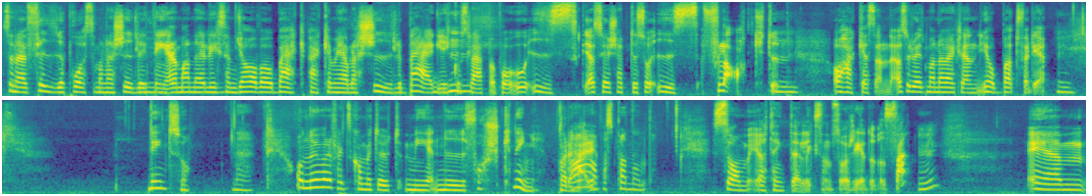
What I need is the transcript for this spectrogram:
sådana här friopåsar man har kyligt Mm. ner. Och man är liksom, jag var och backpackade med jävla kylbag gick och släpade på. Och is, alltså jag köpte så isflak typ. Mm. Och hackade sönder. Alltså du vet man har verkligen jobbat för det. Mm. Det är inte så. Nej. Och nu har det faktiskt kommit ut med ny forskning på det här. Ah, vad spännande. Som jag tänkte liksom så redovisa. Mm. Ehm,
